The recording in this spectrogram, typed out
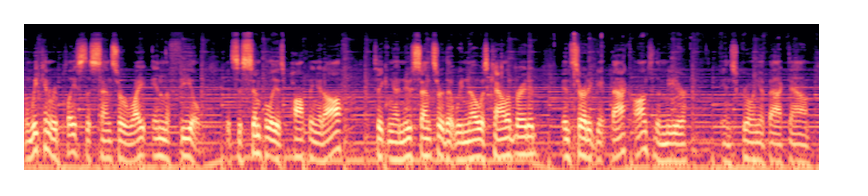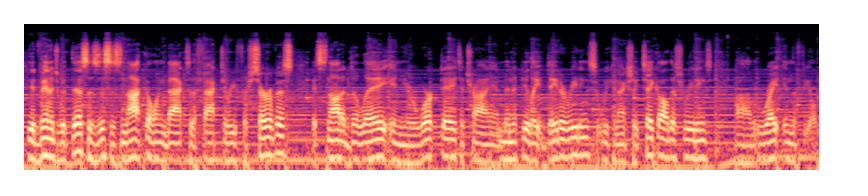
and we can replace the sensor right in the field. It's as simply as popping it off, taking a new sensor that we know is calibrated, inserting it back onto the meter and screwing it back down. The advantage with this is this is not going back to the factory for service. It's not a delay in your workday to try and manipulate data readings. We can actually take all this readings um, right in the field.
